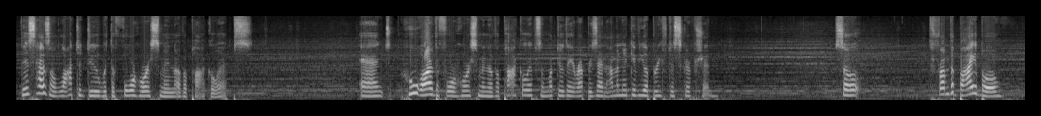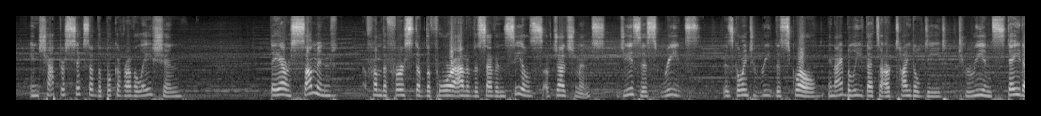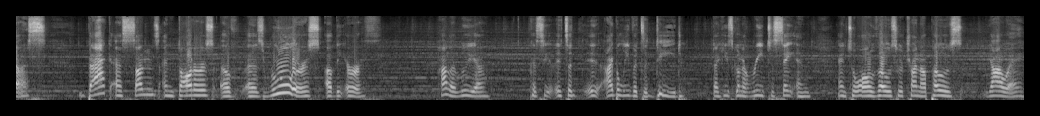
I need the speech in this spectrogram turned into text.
this has a lot to do with the four horsemen of apocalypse. And who are the four horsemen of apocalypse and what do they represent? I'm going to give you a brief description. So, from the Bible, in chapter 6 of the book of Revelation, they are summoned from the first of the four out of the seven seals of judgment. Jesus reads is going to read the scroll, and I believe that's our title deed to reinstate us back as sons and daughters of as rulers of the earth. Hallelujah. Because it's a, it, I believe it's a deed that he's going to read to Satan and to all those who are trying to oppose Yahweh,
